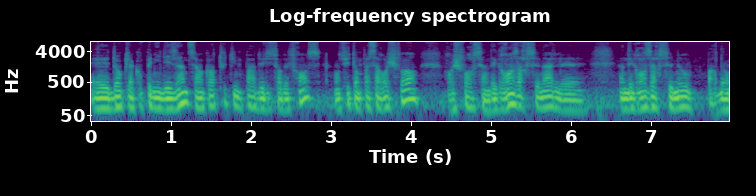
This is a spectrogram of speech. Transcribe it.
Et donc la Compagnie des Indes, c'est encore toute une part de l'histoire de France. Ensuite, on passe à Rochefort. Rochefort, c'est un des grands arsenals, euh, un des grands arsenaux, pardon,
